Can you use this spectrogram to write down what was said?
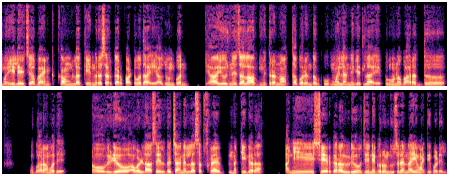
महिलेच्या बँक अकाउंटला केंद्र सरकार पाठवत आहे अजून पण. ह्या योजनेचा लाभ मित्रांनो आतापर्यंत खूप महिलांनी घेतला आहे पूर्ण भारत भरामध्ये. व्हिडिओ आवडला असेल तर चॅनलला सबस्क्राईब नक्की करा आणि शेअर करा व्हिडिओ जेणेकरून दुसऱ्यांनाही माहिती पडेल.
